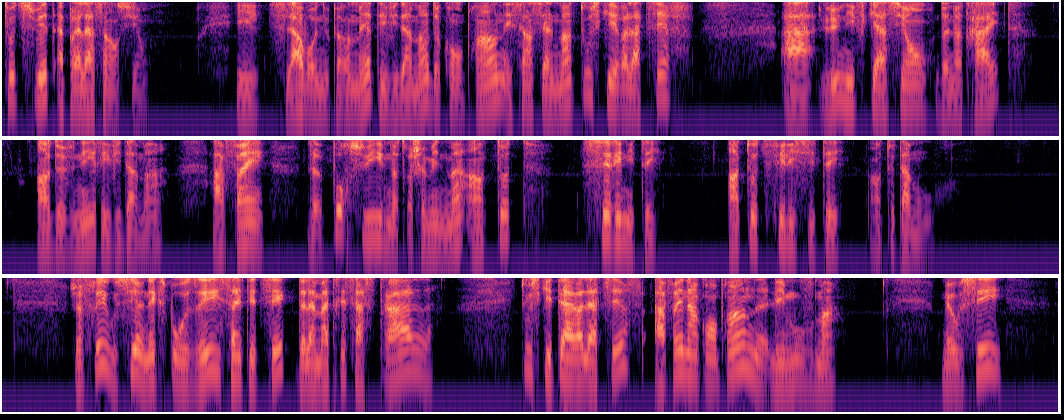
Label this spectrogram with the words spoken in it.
tout de suite après l'ascension. Et cela va nous permettre évidemment de comprendre essentiellement tout ce qui est relatif à l'unification de notre être, en devenir évidemment, afin de poursuivre notre cheminement en toute sérénité, en toute félicité, en tout amour. Je ferai aussi un exposé synthétique de la matrice astrale, tout ce qui était relatif, afin d'en comprendre les mouvements. Mais aussi,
